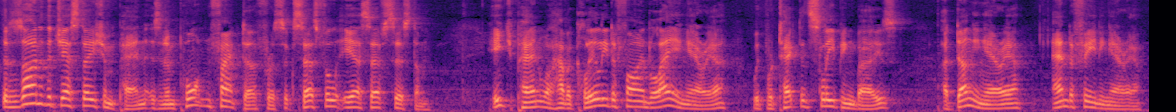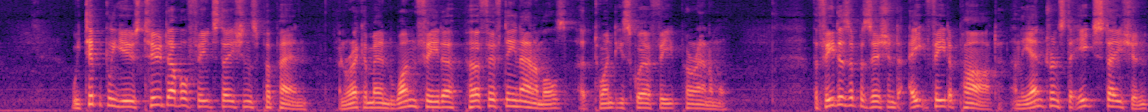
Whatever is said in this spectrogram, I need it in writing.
The design of the gestation pen is an important factor for a successful ESF system. Each pen will have a clearly defined laying area with protected sleeping bays, a dunging area, and a feeding area. We typically use two double feed stations per pen and recommend one feeder per 15 animals at 20 square feet per animal. The feeders are positioned 8 feet apart and the entrance to each station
